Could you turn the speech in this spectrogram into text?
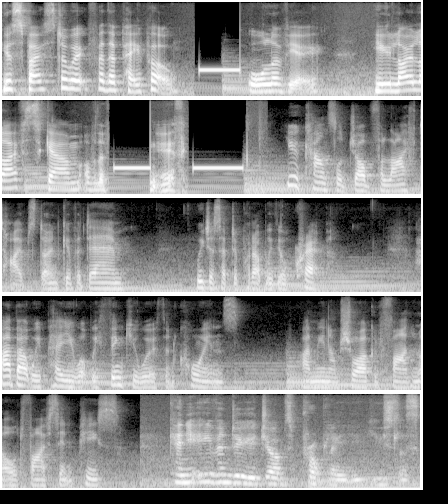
You're supposed to work for the people. All of you. You low-life scum of the earth. You council job for life types don't give a damn. We just have to put up with your crap. How about we pay you what we think you're worth in coins? I mean, I'm sure I could find an old five cent piece. Can you even do your jobs properly, you useless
